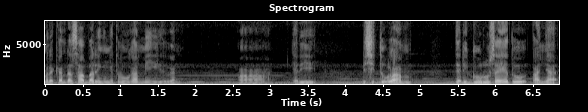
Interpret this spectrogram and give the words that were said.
mereka tidak sabar ingin ketemu kami gitu kan Ah, jadi di situlah jadi guru saya tuh tanya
